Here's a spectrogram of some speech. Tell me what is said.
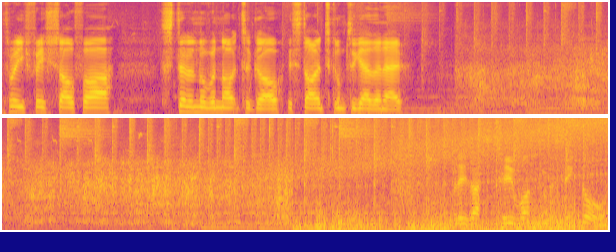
three fish so far. Still another night to go. It's starting to come together now. I believe that's two ones for the singles.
